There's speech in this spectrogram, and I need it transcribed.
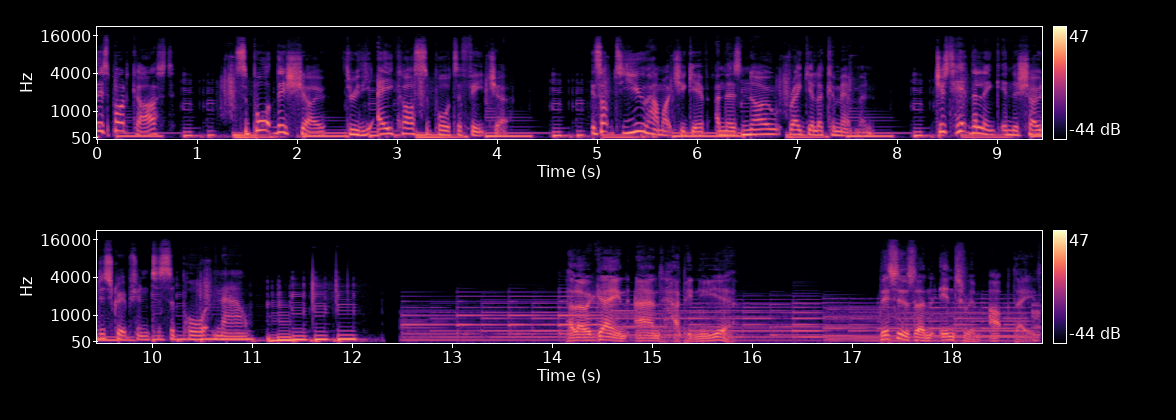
this podcast? Support this show through the Acast supporter feature. It's up to you how much you give, and there's no regular commitment. Just hit the link in the show description to support now. Hello again, and Happy New Year. This is an interim update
